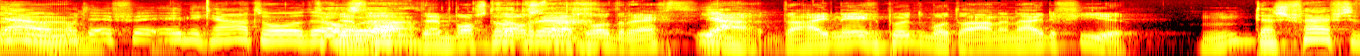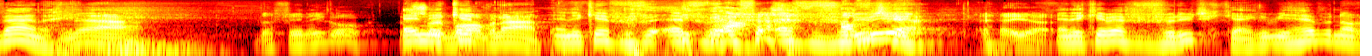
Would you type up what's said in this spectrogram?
ja, we moeten even in de gaten houden. dat Den, Bosch, Dordrecht. Telstar, Dordrecht. Ja, Ja. daar hij negen punten moet halen en hij de vier. Hm? dat is vijf te weinig. Ja, dat vind ik ook. Dat En ik, heb, bovenaan. en ik heb even, even, Ja, even, even voor u alweer. ge- ja. En ik heb even voor u gekeken. We hebben nog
